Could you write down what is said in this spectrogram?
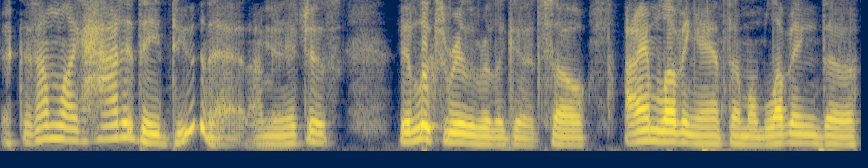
because I'm like, how did they do that? I mean, it just it looks really really good. So I am loving Anthem. I'm loving the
